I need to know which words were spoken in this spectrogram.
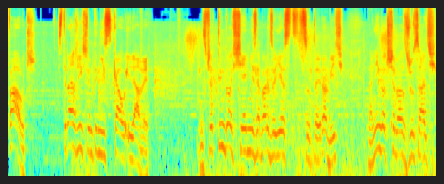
Faucz! Strażnik świątyni skał i lawy. Więc przed tym gościem nie za bardzo jest co tutaj robić. Na niego trzeba zrzucać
